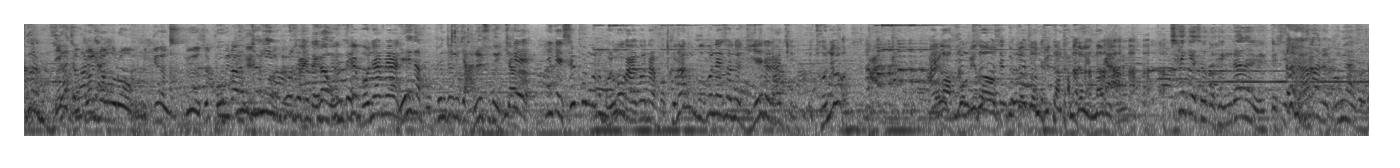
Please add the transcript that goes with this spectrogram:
그걸 네가 정하는 게 아니야. 보편적으로 느끼는 그 슬픔이라는 게 보편적인 있는 거지. 곳에서 내가 그게 오는데 뭐냐면 얘가 보편적이지 않을 수도 있잖아. 이게 이게 슬픔으로 몰고 가거나 뭐 그런 부분에서는 이해를 하지. 전혀 아, 아니, 내가 거기서 느꼈던. 비슷한 감정이 있나 보네. 책에서도 행간을 읽듯이 드라마를 보면서도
